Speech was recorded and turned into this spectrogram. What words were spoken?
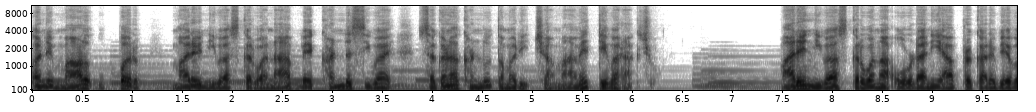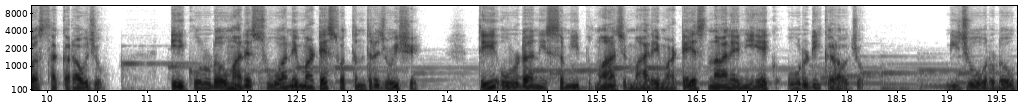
અને માળ ઉપર મારે નિવાસ કરવાના બે ખંડ સિવાય સઘળા ખંડો તમારી ઈચ્છામાં આવે તેવા રાખજો. મારે નિવાસ કરવાના ઓરડાની આ પ્રકારે વ્યવસ્થા કરાવજો. એક ઓરડો મારે સુવાને માટે સ્વતંત્ર જોઈશે. તે ઓરડાની સમીપમાં જ મારે માટે સ્નાનની એક ઓરડી કરાવજો. બીજો ઓરડો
